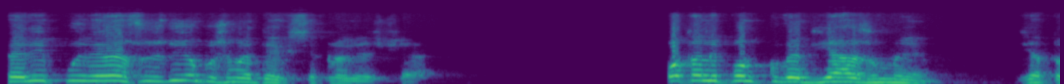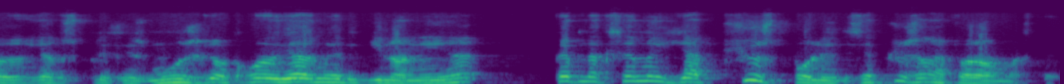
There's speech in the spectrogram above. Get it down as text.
περίπου είναι ένας στους δύο που συμμετέχει στις εκλογές πια. Όταν λοιπόν κουβεντιάζουμε για, το, για τους πληθυσμούς, όταν κουβεντιάζουμε για την κοινωνία, πρέπει να ξέρουμε για ποιους πολίτες, σε ποιους αναφερόμαστε.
